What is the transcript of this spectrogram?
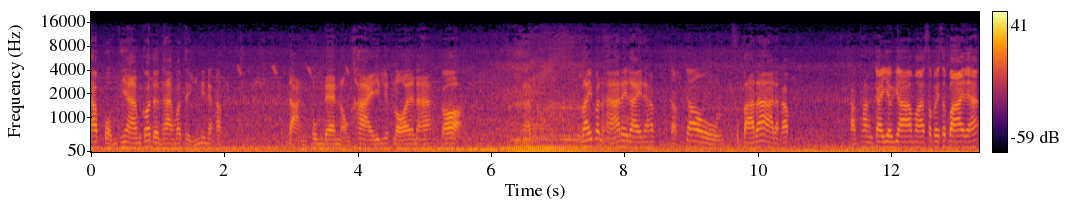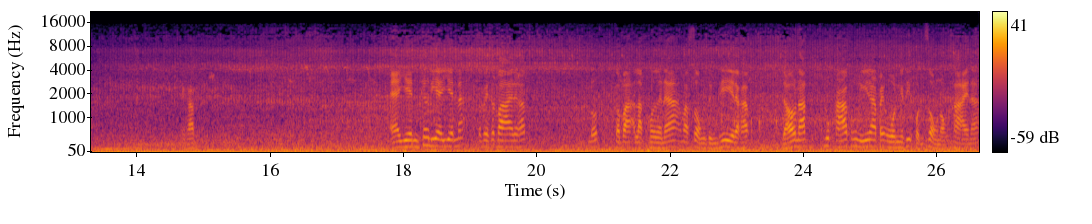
ครับผมพี่อาร์มก็เดินทางมาถึงนี่นะครับ ด่านพรมแดนหนองคายเรียบร้อยแล้วนะฮะก็นะไร้ปัญหาใดๆนะครับ กับเจ้าสตาร์ด้านะครับขับทางไกลยาวๆมาสบายๆเลยฮะนะครับแอร์เย็นเครื่องดีแอร์เย็นนะสบายๆเลยครับรถกระบะหลักหมื่นนะ มาส่งถึงที่แล้วครับ เดี๋ยวนัดลูกค้าพรุ่งนี้นะไปโอนกันที่ขนส่งหนองคายนะ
